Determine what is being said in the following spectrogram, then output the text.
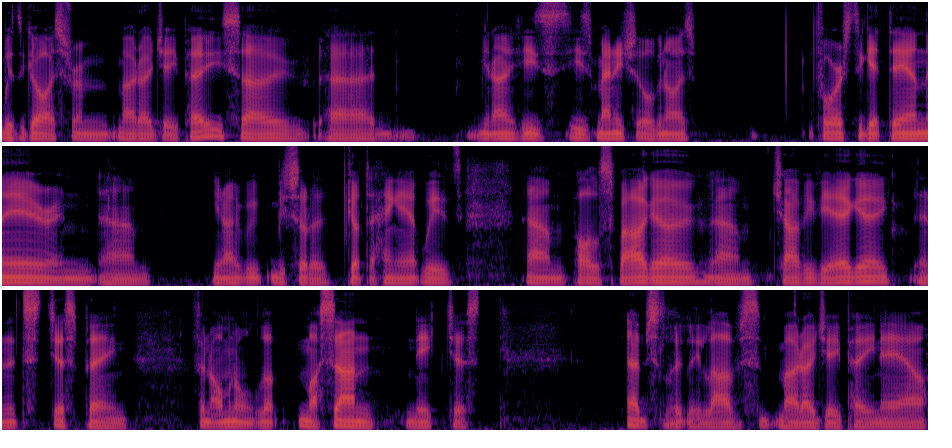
with the guys from MotoGP. So uh, you know he's he's managed to organise for us to get down there, and um, you know we we sort of got to hang out with um, Pol Espargaro, um, Xavi Vierge, and it's just been phenomenal. Look, my son Nick just absolutely loves MotoGP now,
